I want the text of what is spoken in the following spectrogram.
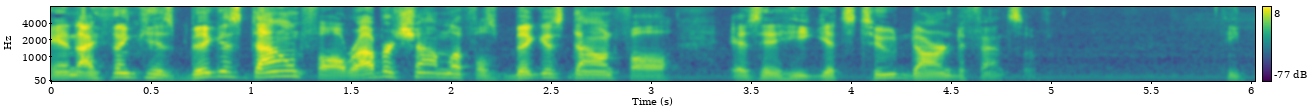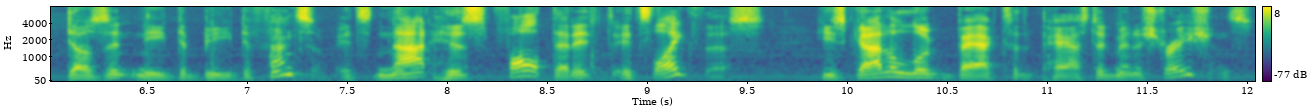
And I think his biggest downfall, Robert Schaumleffel's biggest downfall, is that he gets too darn defensive. He doesn't need to be defensive. It's not his fault that it, it's like this. He's got to look back to the past administrations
